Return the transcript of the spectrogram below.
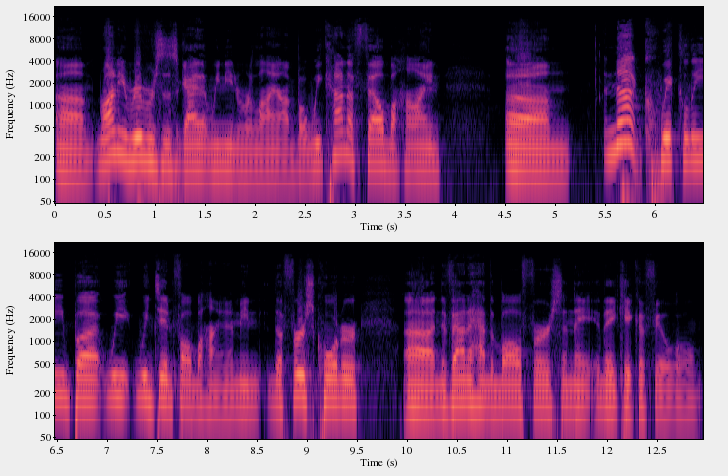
um, Ronnie Rivers is a guy that we need to rely on, but we kind of fell behind. Um, not quickly, but we, we did fall behind. I mean, the first quarter, Uh, Nevada had the ball first, and they they kick a field goal.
